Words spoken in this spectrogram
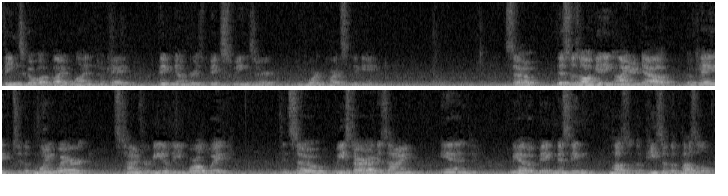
things go up by one, okay? Big numbers, big swings are important parts of the game. So this was all getting ironed out, okay, to the point where it's time for me to lead Worldwake. And so we start our design, and we have a big missing puzzle. A piece of the puzzle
